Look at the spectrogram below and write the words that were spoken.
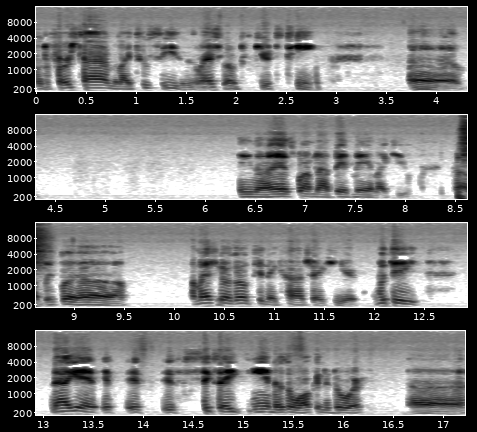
for the first time in like two seasons. I'm actually to pick your team. Um, you know, that's why I'm not a bad man like you, probably. but uh, I'm actually going to go to the contract here with the. Now again, if if if six eight Ian doesn't walk in the door, uh,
